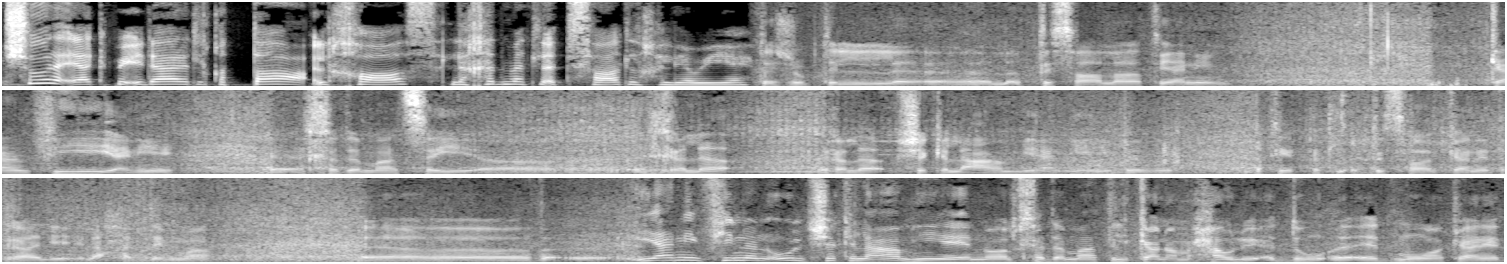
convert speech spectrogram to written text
شو رأيك بإدارة القطاع الخاص لخدمة الاتصالات الخليوية؟ تجربة الاتصالات يعني كان في يعني خدمات سيئة غلاء غلاء بشكل عام يعني. دقيقة الاتصال كانت غالية إلى حد ما. آه، يعني فينا نقول بشكل عام هي إنه الخدمات اللي كانوا عم يحاولوا يقدموها كانت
